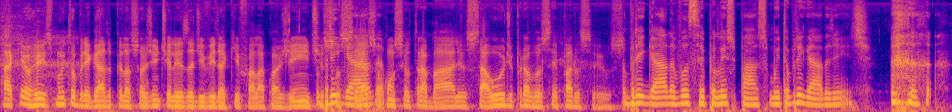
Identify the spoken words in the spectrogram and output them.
Raquel Reis, muito obrigado pela sua gentileza de vir aqui falar com a gente. Obrigada. Sucesso com o seu trabalho, saúde para você e para os seus. Obrigada a você pelo espaço. Muito obrigada, gente.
